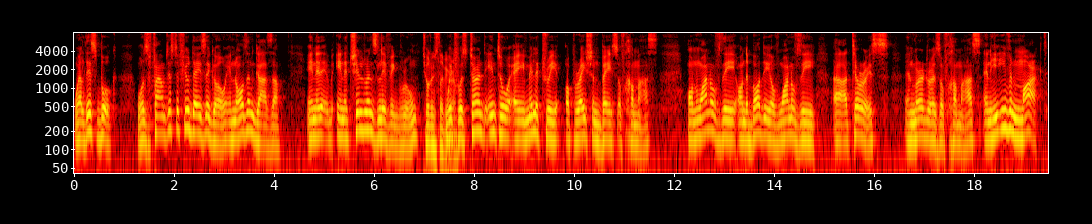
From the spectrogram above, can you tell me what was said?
Well, this book was found just a few days ago in northern Gaza in a, in a children's living room, Children's living which room. was turned into a military operation base of Hamas. On one of the on the body of one of the uh, terrorists and murderers of Hamas, and he even marked.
